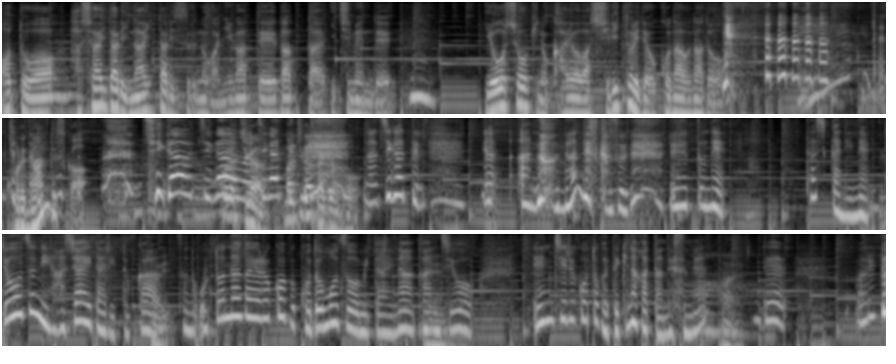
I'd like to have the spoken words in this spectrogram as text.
あとははしゃいだり泣いたりするのが苦手だった一面でうん。幼少期の会話はしりとりで行うなど。これ何ですか？違う違う間違って間違った情報。間違ってる。いやあの何ですかそれ？えっ、とね確かにね上手にはしゃいだりとか、はい。その大人が喜ぶ子供像みたいな感じを演じることができなかったんですね。はで割と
